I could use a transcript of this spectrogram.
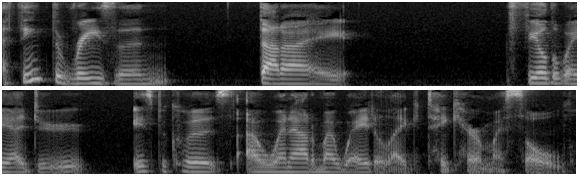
I think the reason that I feel the way I do is because I went out of my way to like take care of my soul.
